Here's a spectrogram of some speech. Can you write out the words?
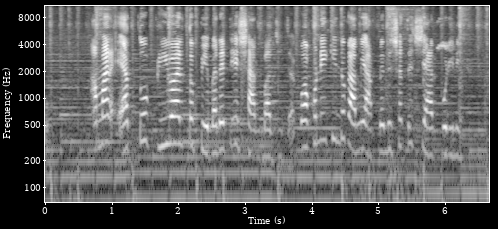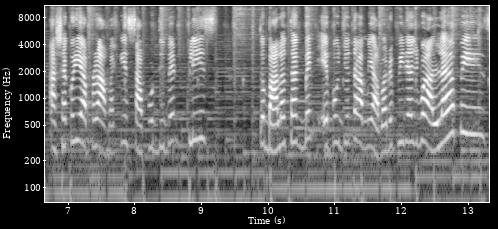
আমার এত প্রিয় আর এত ফেভারেট এই শাকবাজিটা। কখনোই কিন্তু আমি আপনাদের সাথে শেয়ার করিনি। আশা করি আপনারা আমাকে সাপোর্ট দিবেন। প্লিজ তো ভালো থাকবেন। এ পর্যন্ত আমি আবারও ফিরে আসব। আল্লাহ হাফিজ।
